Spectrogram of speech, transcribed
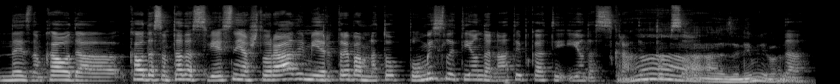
Ne znam, kao da, kao da sam tada svjesnija što radim jer trebam na to pomisliti i onda natipkati i onda skratim tu psovku. A, zanimljivo. Da.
